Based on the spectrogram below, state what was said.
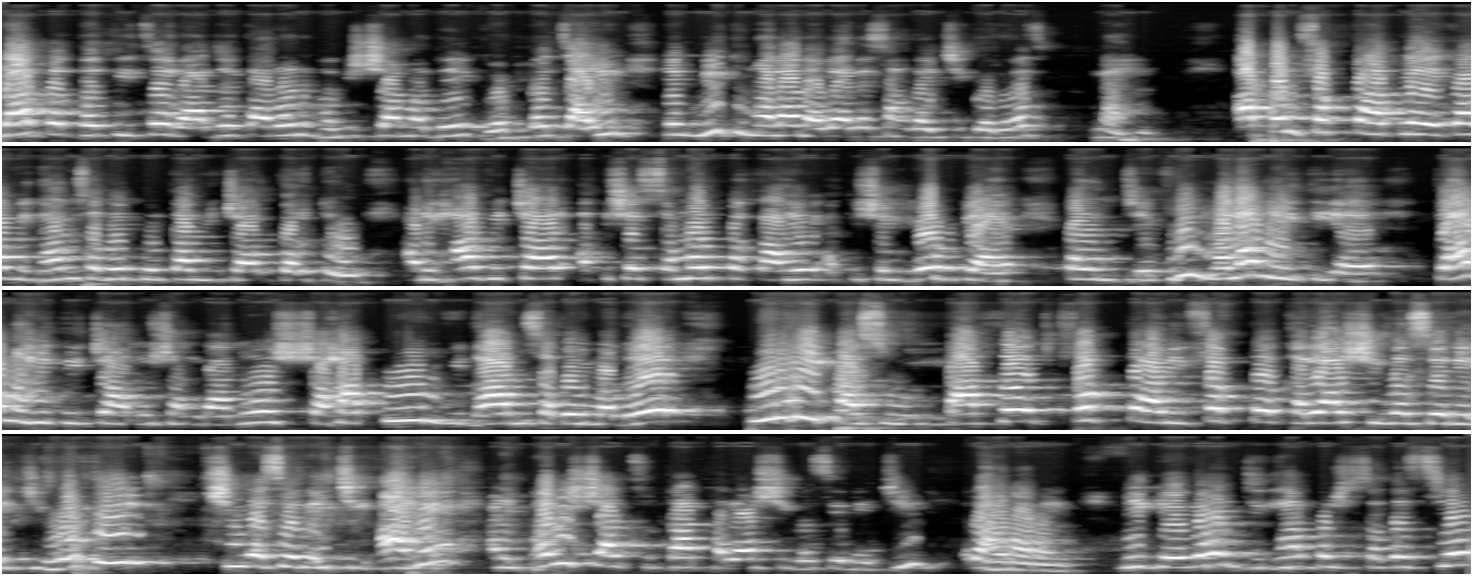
या पद्धतीचं राजकारण भविष्यामध्ये घडलं जाईल हे मी तुम्हाला नव्याने सांगायची गरज नाही. आपण फक्त आपल्या एका विधानसभेपुरता विचार करतो आणि हा विचार अतिशय समर्पक आहे अतिशय योग्य आहे. कारण जेवढी मला माहिती आहे त्या माहितीच्या अनुषंगानं शहापूर विधानसभेमध्ये पूर्वीपासून ताकद फक्त आणि फक्त खऱ्या शिवसेनेची होती शिवसेनेची आहे आणि भविष्यात सुद्धा खऱ्या शिवसेनेची राहणार आहे. मी केवळ जिल्हा परिषद सदस्य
